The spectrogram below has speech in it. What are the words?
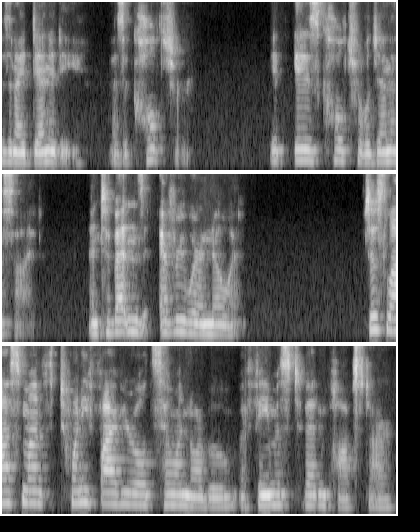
as an identity, as a culture. It is cultural genocide, and Tibetans everywhere know it. Just last month, 25-year-old Tsewang Norbu, a famous Tibetan pop star,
